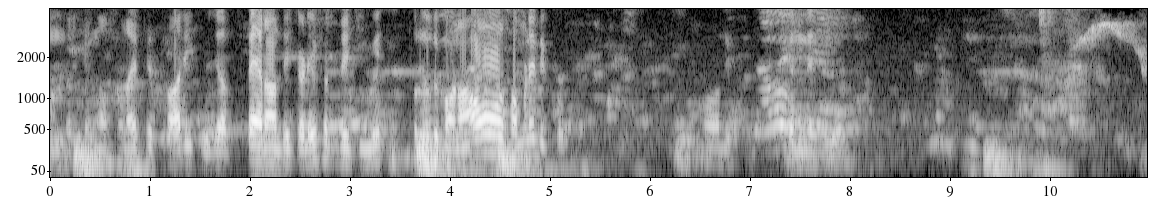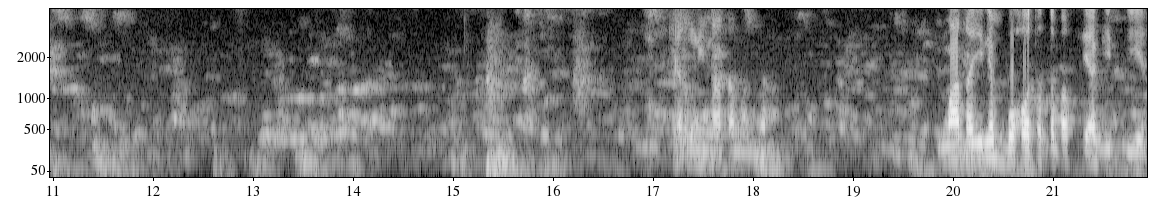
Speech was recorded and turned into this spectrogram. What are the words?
ਮੰਦਿਰ ਕਿੰਨਾ ਸੋਹਣਾ, ਇੱਥੇ ਸਾਰੀ ਪੂਜਾ, ਪੈਰਾਂ ਤੇ ਚੜੇ ਫਿਰਦੇ ਚੂਹੇ ਤੁਹਾਨੂੰ ਦਿਖਾਉਣਾ ਉਹ ਸਾਹਮਣੇ ਦੇਖੋ। ਉਹ ਦੇਖੋ, ਕਿੰਨੇ ਚੂਹੇ ਕਰਨੀ ਮਾਤਾ ਮੰਦਰ। ਮਾਤਾ ਜੀ ਨੇ ਬਹੁਤ ਤਪੱਸਿਆ ਕੀਤੀ ਹੈ,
